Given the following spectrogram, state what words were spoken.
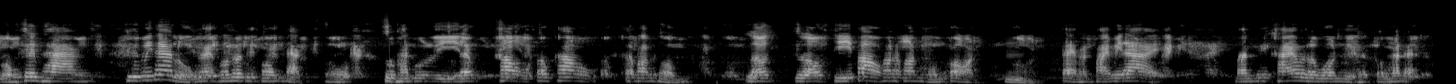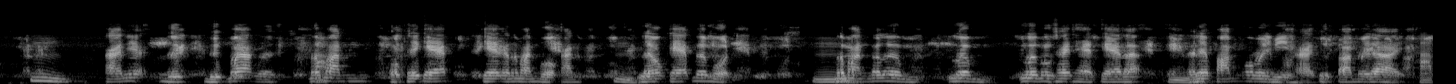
หลงเส้นทาง คือไม่น่าหลงนะเพราะมันเป็นตรงจากสุพรรณบุรีแล้วเข้าต้องเข้า นครปฐมเราเราทีเป้าเข้านครปฐมก่อนอืมแต่มันไปไม่ได้ มันคล้ายๆว่าเราวนอยู่ตรงนั้นอะอืมอันเนี้ยดึกดึกมากเลย น้ำมันผมใช้แก๊สแก๊สกับน้ำมันบวกกันอืมแล้วแก๊สเริ่มหมดอืมน้ำมันก็เริ่มเริ่มเริ่มต้องใช้แทนแก๊สแล้วอืมอันเนี้ยปั๊มก็ไม่มีหาจุดปั๊มไม่ได้ครับ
